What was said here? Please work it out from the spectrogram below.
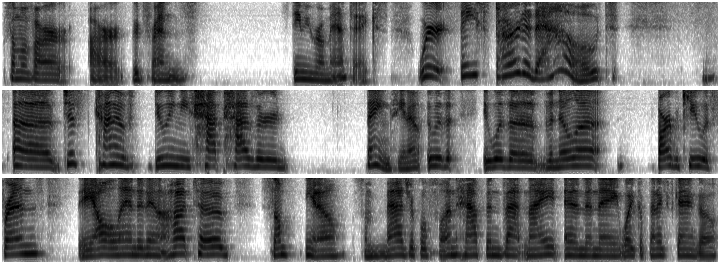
some of our, our good friends, Steamy Romantics, where they started out uh, just kind of doing these haphazard things. You know, it was, it was a vanilla barbecue with friends. They all landed in a hot tub. Some, you know, some magical fun happened that night. And then they wake up the next day and go,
